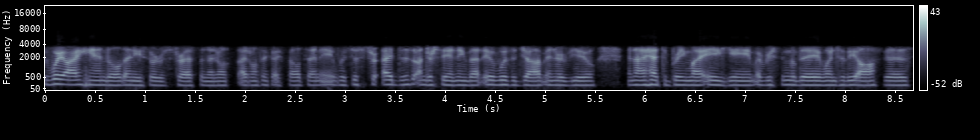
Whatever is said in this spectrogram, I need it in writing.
the way I handled any sort of stress, and I don't I don't think I felt any. Was just I just understanding that it was a job interview, and I had to bring my A game every single day. I went to the office,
